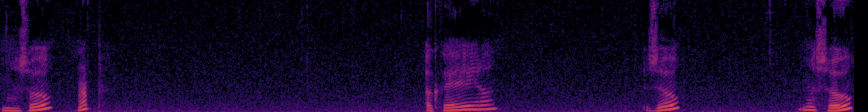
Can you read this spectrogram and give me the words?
Maar zo. Oké dan. Zo. Maar zo.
